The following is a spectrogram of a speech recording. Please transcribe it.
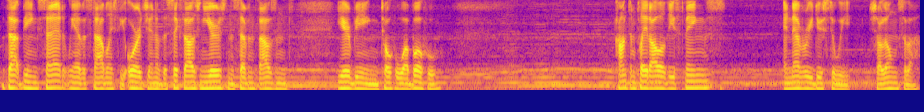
With that being said, we have established the origin of the 6,000 years and the 7,000 year being Tohu Wabohu contemplate all of these things and never reduce to wheat. Shalom Selah.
